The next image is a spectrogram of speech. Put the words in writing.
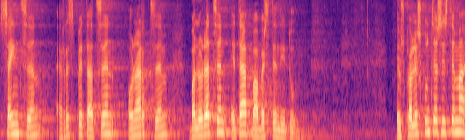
zaintzen, errespetatzen, onartzen, baloratzen eta babesten ditu. Euskal Hezkuntza Sistema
